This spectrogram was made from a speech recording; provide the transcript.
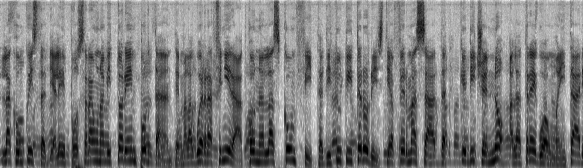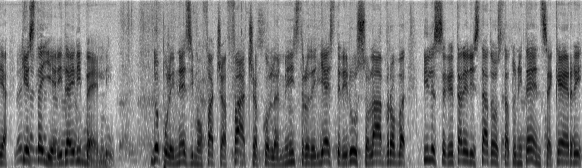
La conquista di Aleppo sarà una vittoria importante, ma la guerra finirà con la sconfitta di tutti i terroristi, afferma Assad, che dice no alla tregua umanitaria chiesta ieri dai ribelli. Dopo l'ennesimo faccia a faccia con il ministro degli esteri russo Lavrov, il segretario di Stato statunitense Kerry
